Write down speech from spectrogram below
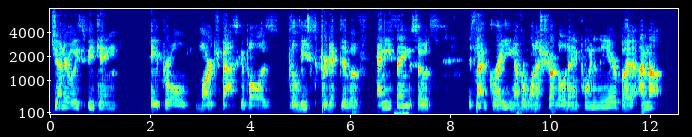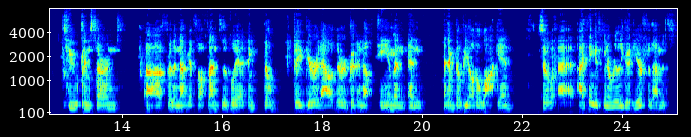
Generally speaking, April, March basketball is the least predictive of anything. So it's it's not great. You never want to struggle at any point in the year, but I'm not too concerned uh, for the Nuggets offensively. I think they'll figure it out. They're a good enough team, and, and I think they'll be able to lock in. So uh, I think it's been a really good year for them. It's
